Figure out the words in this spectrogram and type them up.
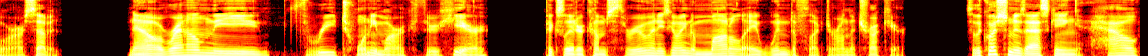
4R7. Now around the 320 mark through here, Pixolator comes through and he's going to model a wind deflector on the truck here. So the question is asking how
